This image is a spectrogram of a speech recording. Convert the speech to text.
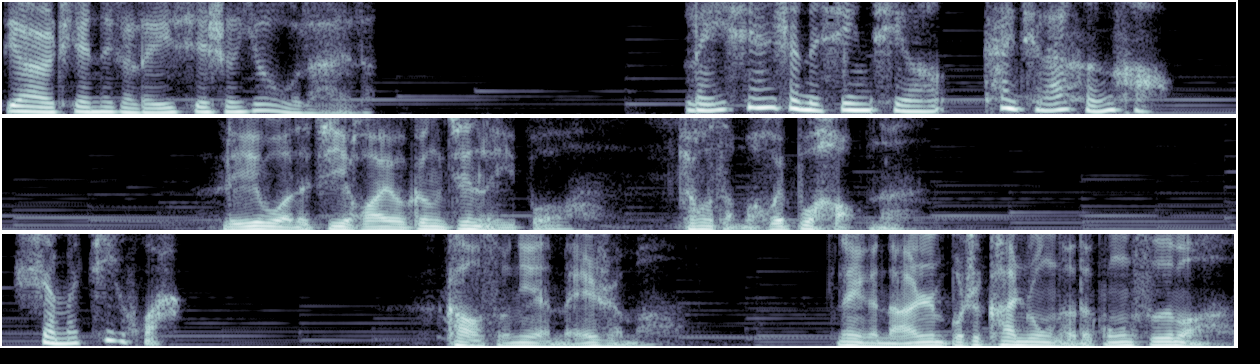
第二天，那个雷先生又来了。雷先生的心情看起来很好，离我的计划又更近了一步，又怎么会不好呢？什么计划？告诉你也没什么，那个男人不是看中他的公司吗？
